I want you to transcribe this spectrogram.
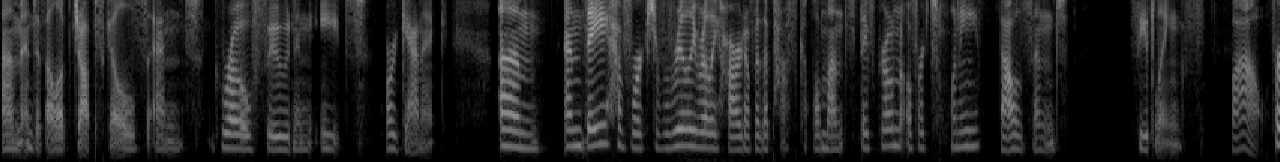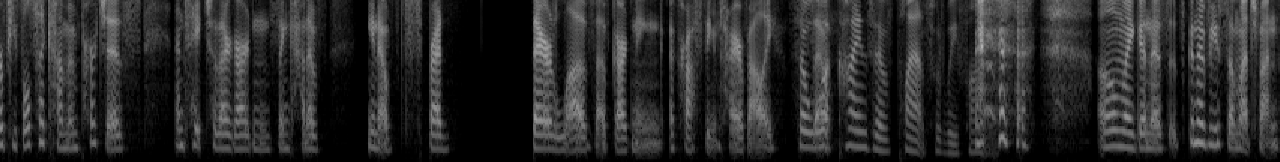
um, and develop job skills and grow food and eat organic. Um, and they have worked really, really hard over the past couple months. They've grown over 20,000 seedlings. Wow. For people to come and purchase and take to their gardens and kind of, you know, spread their love of gardening across the entire valley. So, so. what kinds of plants would we find? oh my goodness, it's going to be so much fun.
